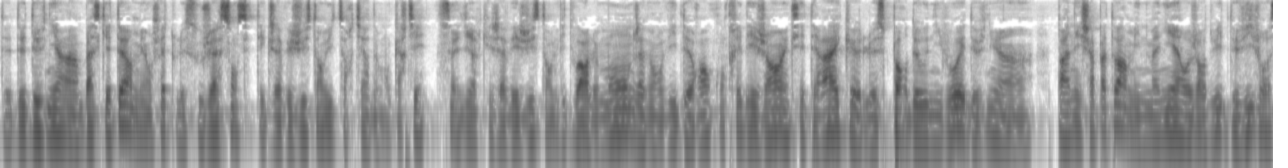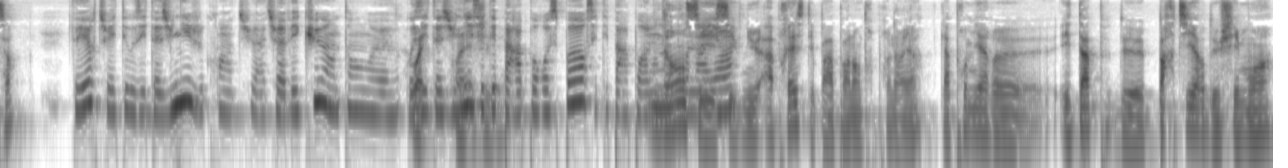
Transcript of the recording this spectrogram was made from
de, de, devenir un basketteur. Mais en fait, le sous-jacent, c'était que j'avais juste envie de sortir de mon quartier. C'est-à-dire que j'avais juste envie de voir le monde, j'avais envie de rencontrer des gens, etc. Et que le sport de haut niveau est devenu un, pas un échappatoire, mais une manière aujourd'hui de vivre ça. D'ailleurs, tu as été aux États-Unis, je crois. Tu as, tu as vécu un temps euh, aux États-Unis. c'était par rapport au sport, c'était par rapport à l'entrepreneuriat. Non, c'est venu après. C'était par rapport à l'entrepreneuriat. La première euh, étape de partir de chez moi,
